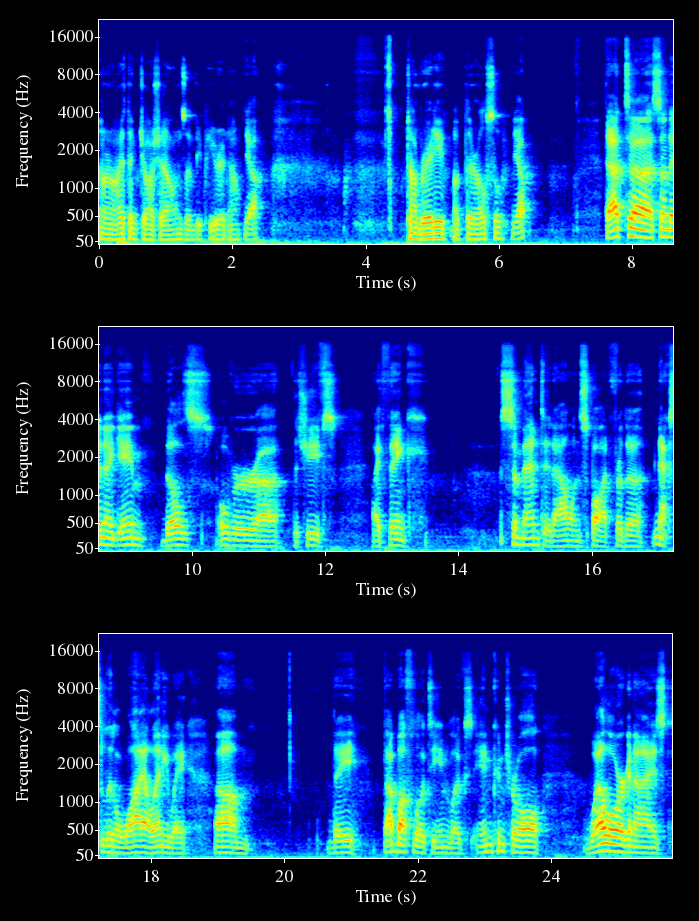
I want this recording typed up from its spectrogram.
I don't know. I think Josh Allen's MVP right now. Yeah. Tom Brady up there also. Yep. That uh, Sunday night game, Bills over uh, the Chiefs, I think cemented Allen's spot for the next little while. Anyway, um, they that Buffalo team looks in control, well organized.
